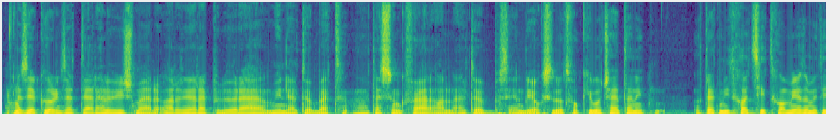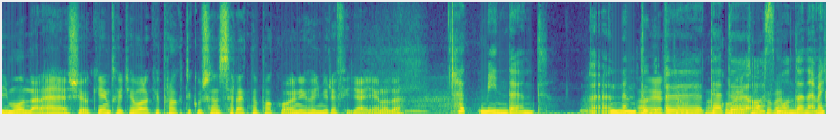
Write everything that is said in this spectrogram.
ezért környezetterhelő is, mert a repülőre minél többet teszünk fel, annál több széndiokszidot fog kibocsátani. Tehát mit hagysz itthon? Mi az, amit így mondanál elsőként, hogyha valaki praktikusan szeretne pakolni, hogy mire figyeljen oda? Hát mindent. Nem ah, tudom. Tehát azt tovább. mondanám, egy,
